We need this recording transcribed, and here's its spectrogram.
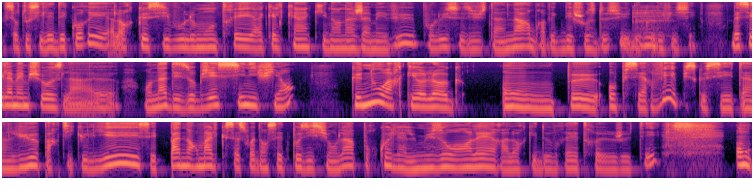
surtout s'il est décoré. Alors que si vous le montrez à quelqu'un qui n'en a jamais vu, pour lui c'est juste un arbre avec des choses dessus, des colifichets. Ben, c'est la même chose là. Euh, on a des objets signifiants que nous, archéologues, on peut observer, puisque c'est un lieu particulier, c'est pas normal que ça soit dans cette position-là. Pourquoi il a le museau en l'air alors qu'il devrait être jeté On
